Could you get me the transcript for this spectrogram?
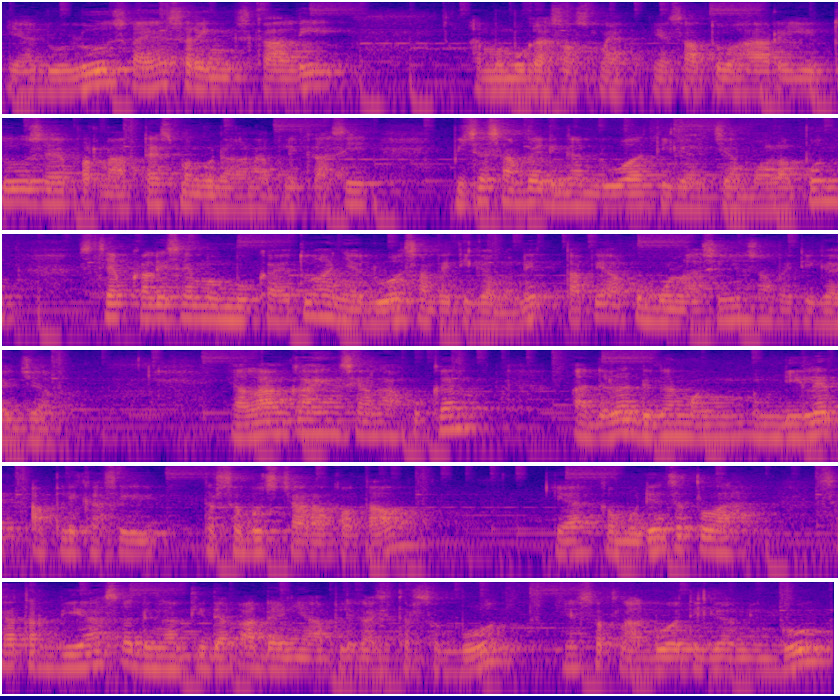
Ya dulu saya sering sekali eh, membuka sosmed. Ya satu hari itu saya pernah tes menggunakan aplikasi bisa sampai dengan 2-3 jam walaupun setiap kali saya membuka itu hanya 2 sampai 3 menit tapi akumulasinya sampai 3 jam. Ya langkah yang saya lakukan adalah dengan mendelete aplikasi tersebut secara total. Ya, kemudian setelah saya terbiasa dengan tidak adanya aplikasi tersebut. Ya setelah 2-3 minggu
